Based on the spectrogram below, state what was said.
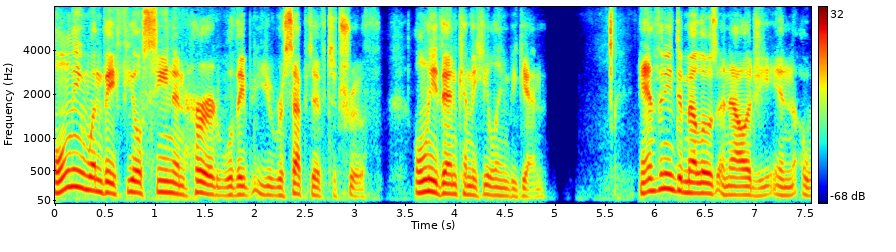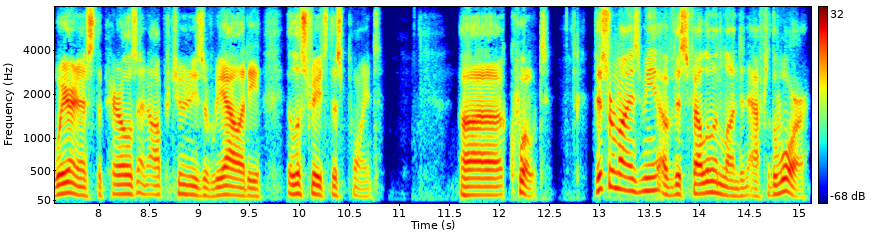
Only when they feel seen and heard will they be receptive to truth. Only then can the healing begin. Anthony DeMello's analogy in Awareness, the Perils and Opportunities of Reality illustrates this point. Uh, quote, this reminds me of this fellow in London after the war.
